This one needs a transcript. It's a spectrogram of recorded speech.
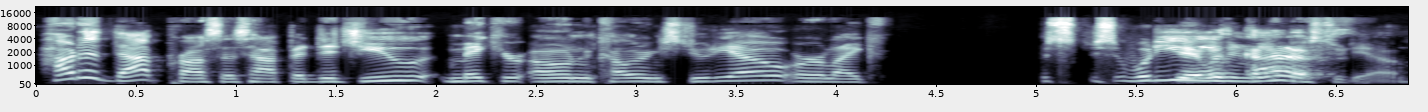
how did that process happen? Did you make your own coloring studio or like what do you yeah, even mean by studio?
